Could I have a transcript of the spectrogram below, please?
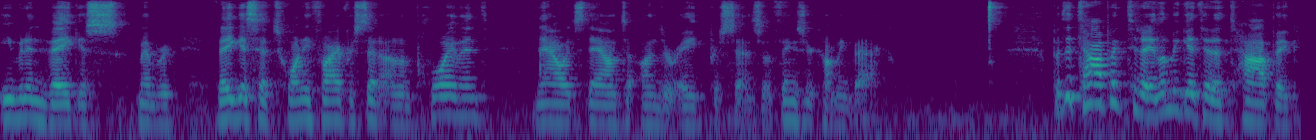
even in Vegas. Remember, Vegas had 25% unemployment. Now it's down to under 8%. So things are coming back. But the topic today, let me get to the topic,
